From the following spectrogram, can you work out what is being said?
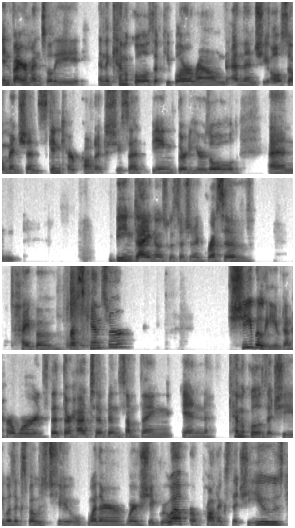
environmentally and the chemicals that people are around. And then she also mentioned skincare products. She said being 30 years old and being diagnosed with such an aggressive type of breast cancer she believed, in her words, that there had to have been something in chemicals that she was exposed to, whether where she grew up or products that she used.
